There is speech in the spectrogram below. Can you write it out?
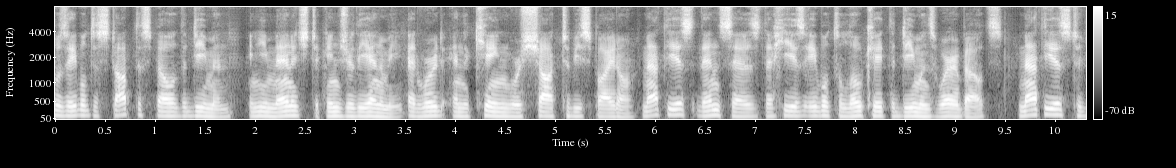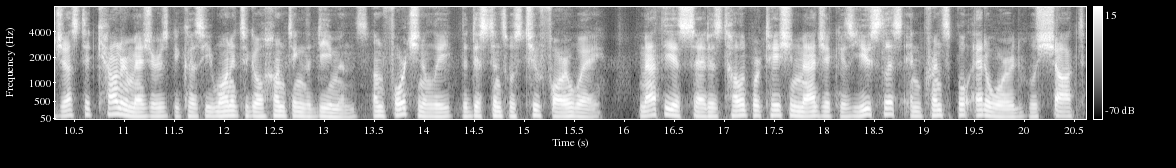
was able to stop the spell of the demon, and he managed to injure the enemy. Edward and the king were shocked to be spied on. Matthias then says that he is able to locate the demon's whereabouts. Matthias suggested countermeasures because he wanted to go hunting the demons. Unfortunately, the distance was too far away. Matthias said his teleportation magic is useless and Principal Edward was shocked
